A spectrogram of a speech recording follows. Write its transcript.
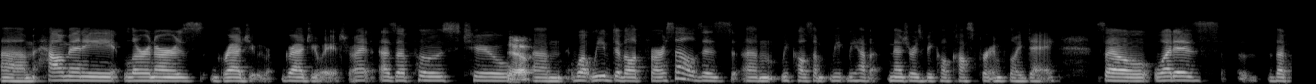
um, how many learners graduate graduate right? As opposed to yep. um, what we've developed for ourselves is um, we call some we, we have measures we call cost per employed day. So what is the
